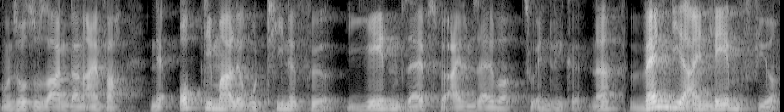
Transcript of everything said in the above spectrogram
und sozusagen dann einfach eine optimale Routine für jeden selbst, für einen selber zu entwickeln. Ne? Wenn wir ein Leben führen,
